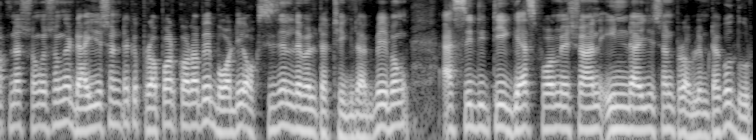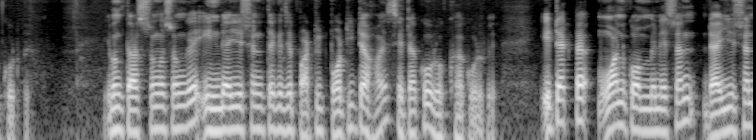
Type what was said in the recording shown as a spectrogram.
আপনার সঙ্গে সঙ্গে ডাইজেশনটাকে প্রপার করাবে বডি অক্সিজেন লেভেলটা ঠিক রাখবে এবং অ্যাসিডিটি গ্যাস ফর্মেশন ইনডাইজেশন প্রবলেমটাকেও দূর করবে। এবং তার সঙ্গে সঙ্গে ইনডাইজেশন থেকে যে পাটি, পটিটা হয়, সেটাকেও রক্ষা করবে। এটা একটা one combination digestion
